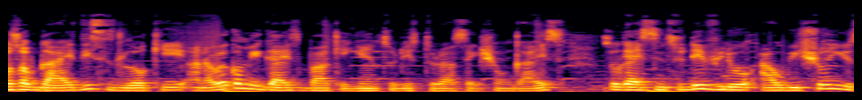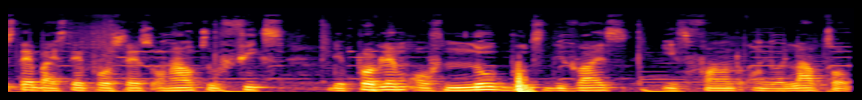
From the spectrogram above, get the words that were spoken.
what's up guys? This is lucky and i welcome you guys back again to this tutorial section guys. So guys in today's video i'll be showing you step-by-step -step process on how to fix the problem of no boot device is found on your laptop.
